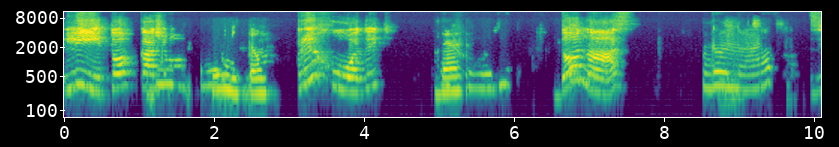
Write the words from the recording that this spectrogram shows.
Літо, кажемо, Літо. приходить Де? до нас До нас. з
